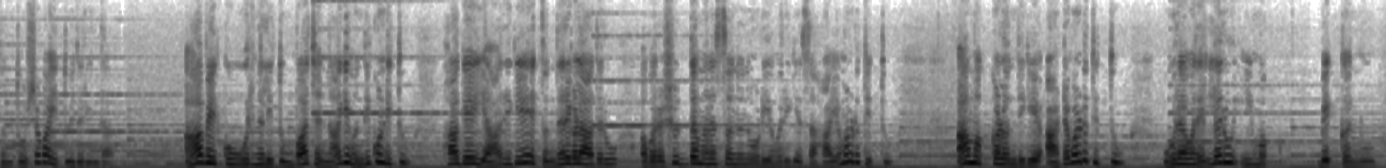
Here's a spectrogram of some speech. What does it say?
ಸಂತೋಷವಾಯಿತು ಇದರಿಂದ. ಆ ಬೆಕ್ಕು ಊರಿನಲ್ಲಿ ತುಂಬ ಚೆನ್ನಾಗಿ ಹೊಂದಿಕೊಂಡಿತು. ಹಾಗೆ ಯಾರಿಗೇ ತೊಂದರೆಗಳಾದರೂ ಅವರ ಶುದ್ಧ ಮನಸ್ಸನ್ನು ನೋಡಿ ಅವರಿಗೆ ಸಹಾಯ ಮಾಡುತ್ತಿತ್ತು. ಆ ಮಕ್ಕಳೊಂದಿಗೆ ಆಟವಾಡುತ್ತಿತ್ತು. ಊರವರೆಲ್ಲರೂ ಈ ಮಕ್, ಬೆಕ್ಕನ್ನು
